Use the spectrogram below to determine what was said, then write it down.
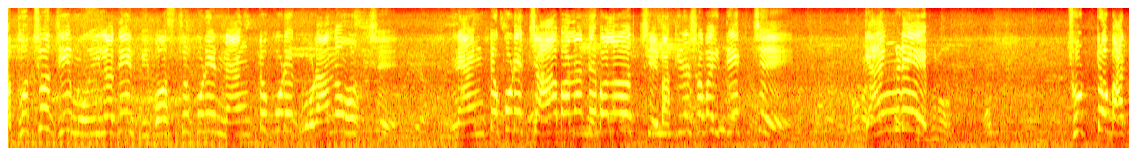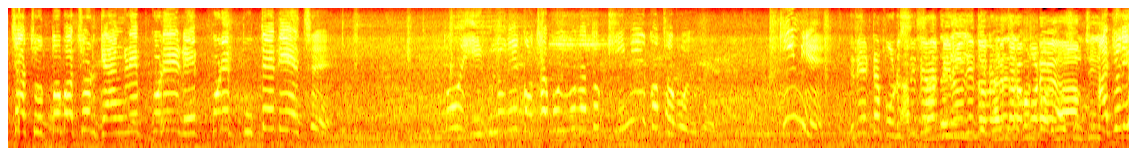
অথচ যে মহিলাদের বিবস্ত্র করে, ন্যাংটো করে ঘোরানো হচ্ছে, ন্যাংটো করে চা বানাতে বলা হচ্ছে, বাকিরা সবাই দেখছে। গ্যাংরেপ ছোট্ট বাচ্চা চোদ্দ বছর গ্যাংরেপ করে, রেপ করে পুঁতে দিয়েছে। তো এগুলো নিয়ে কথা বলব না তো কি নিয়ে কথা বলব? কি নিয়ে? দিদি একটা পরিস্থিতি হয় বিরোধী এখানে দলনেতার উপরে আর যদি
